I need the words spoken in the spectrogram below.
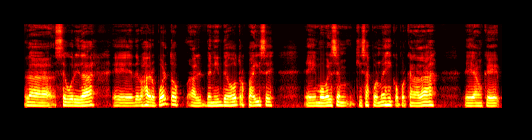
La, seguridad eh, de los aeropuertos al venir de otros países, eh, moverse quizás por México, por Canadá, eh, aunque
